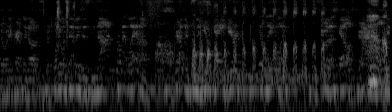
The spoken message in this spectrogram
nobody apparently noticed. But 21 Savage is not from Atlanta. Apparently from the UK here illegally. Let's see where this goes. Apparently,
